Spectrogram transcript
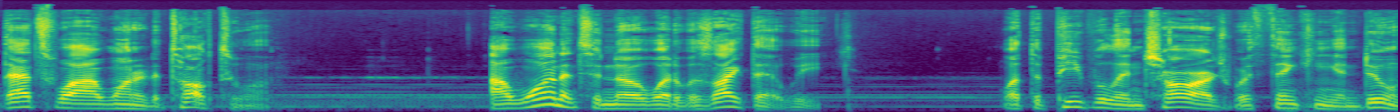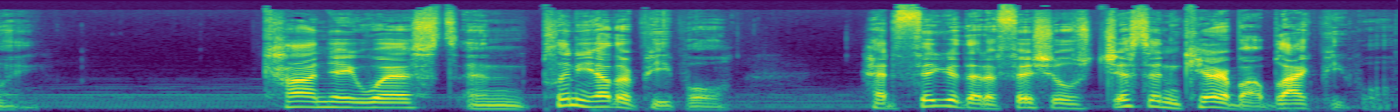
That's why I wanted to talk to him. I wanted to know what it was like that week, what the people in charge were thinking and doing. Kanye West and plenty other people had figured that officials just didn't care about black people.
